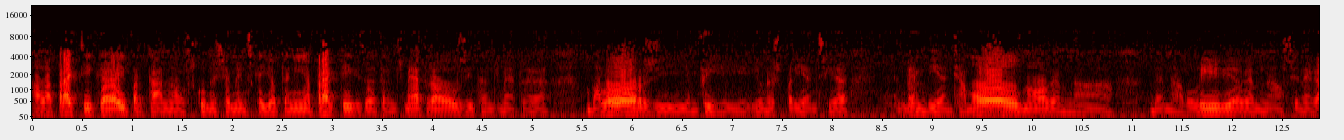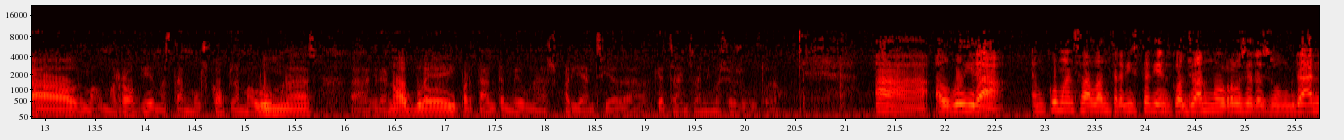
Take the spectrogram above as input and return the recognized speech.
a la pràctica i per tant els coneixements que jo tenia pràctics de transmetre'ls i transmetre valors i en fi, i, i una experiència vam viatjar molt no? vam, anar, vam anar a Bolívia vam anar al Senegal, al Marroc hi hem estat molts cops amb alumnes a Grenoble i per tant també una experiència d'aquests anys d'animació cultural uh, algú dirà hem començat l'entrevista dient que el Joan Morros eres un gran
